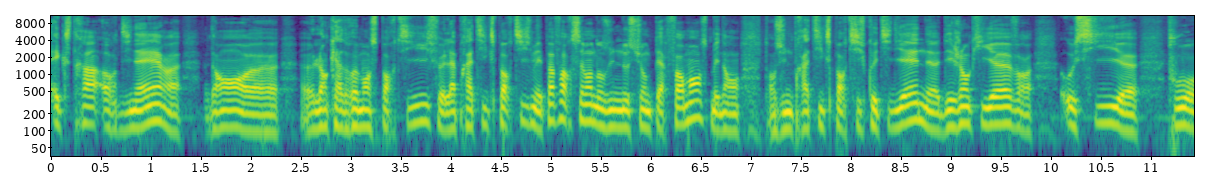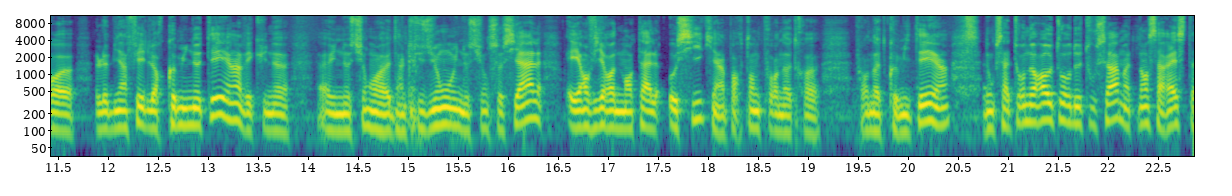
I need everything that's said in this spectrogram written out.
extraordinaires dans l'encadrement sportif, la pratique sportive, mais pas forcément dans une notion de performance, mais dans, dans une pratique sportive quotidienne. Des gens qui œuvrent aussi pour le bienfait de leur communauté, hein, avec une, une notion d'inclusion, une notion sociale et environnementale aussi, qui est importante pour notre, pour notre comité. Hein. Donc ça tournera autour de tout ça. Maintenant, ça reste,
